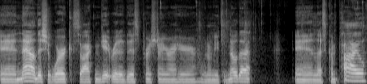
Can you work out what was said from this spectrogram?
And now this should work. So I can get rid of this print string right here. We don't need to know that. And let's compile.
